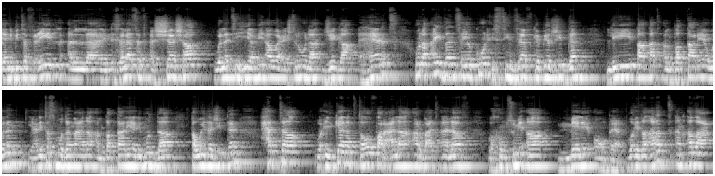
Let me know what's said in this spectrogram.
يعني بتفعيل يعني سلاسة الشاشة والتي هي 120 جيجا هرتز. هنا أيضا سيكون استنزاف كبير جدا لطاقة البطارية ولن يعني تصمد معنا البطارية لمدة طويلة جدا حتى وإن كانت تتوفر على 4500 ملي أمبير. وإذا أردت أن أضع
